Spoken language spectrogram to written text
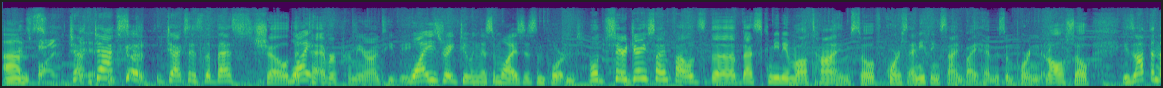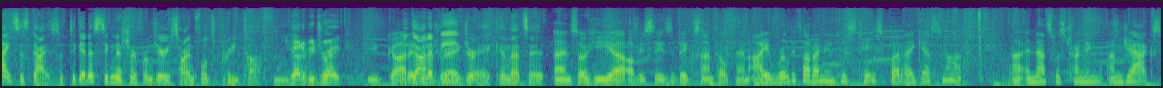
Um, it's fine. Ja- Jax, Jax is the best show that, to ever premiere on TV. Why is Drake doing this, and why is this important? Well, Sir Jerry Seinfeld's the best comedian of all time, so of course anything signed by him is important. And also, he's not the nicest guy, so to get a signature from Jerry Seinfeld is pretty tough. you got to be Drake. You gotta, you gotta be Drake. Drake, and that's it. And so he uh, obviously is a big Seinfeld fan. I really thought I knew his taste, but I guess not. Uh, and that's what's trending. I'm Jax.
